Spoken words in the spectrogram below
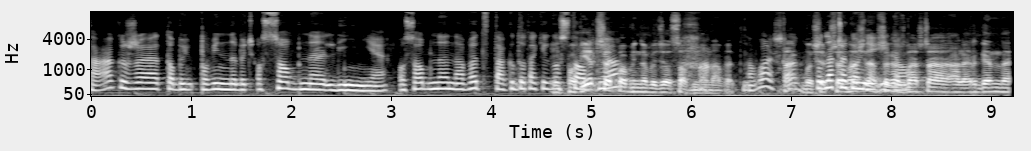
tak, że to by, powinny być osobne linie, osobne nawet tak do takiego I stopnia. powietrze powinno być osobne nawet. no właśnie. Tak, bo To się dlaczego przenosi nie na przykład idą? zwłaszcza alergen e,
